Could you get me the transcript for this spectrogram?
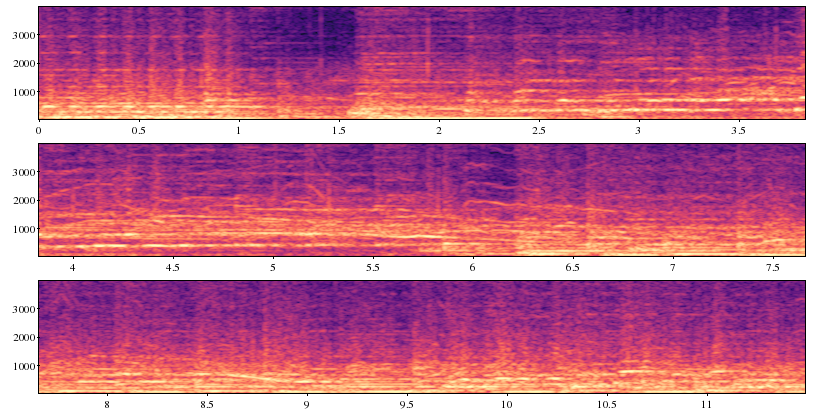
上万的士兵在向我前进，前进，前进！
